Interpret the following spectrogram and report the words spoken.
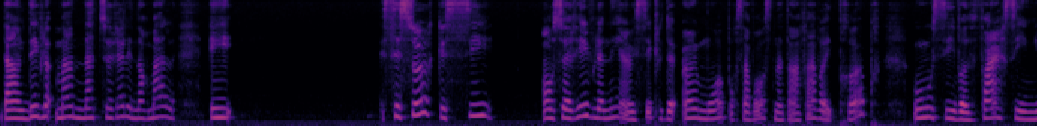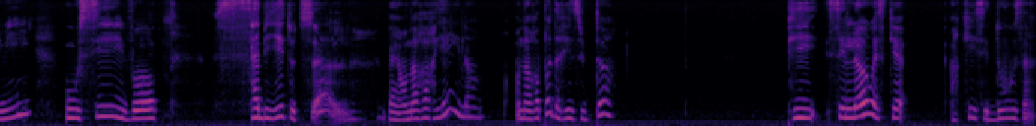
dans le développement naturel et normal. Et c'est sûr que si on se rive le nez à un cycle de un mois pour savoir si notre enfant va être propre, ou s'il va faire ses nuits, ou s'il va s'habiller toute seule, ben on n'aura rien, là. On n'aura pas de résultat. Puis c'est là où est-ce que, OK, c'est 12 ans.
